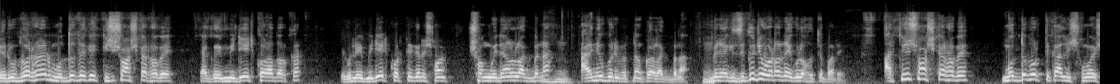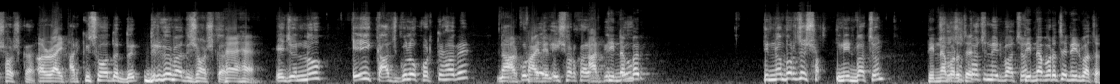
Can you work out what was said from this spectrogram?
এই রূপরেখার মধ্য থেকে কিছু সংস্কার হবে। একদম ইমিডিয়েট করা দরকার। এগুলো ইমিডিয়েট করতে গেলে সংবিধানও লাগবে না আইনও পরিবর্তন করা লাগবে না। বিনা এক্সিকিউটিভ অর্ডার এগুলো হতে পারে। আর কিছু সংস্কার হবে মধ্যবর্তীকালীন সময় সংস্কার. আর কিছু হয়তো দীর- দীর্ঘমেয়াদী সংস্কার। হ্যাঁ, হ্যাঁ। এই জন্য এই কাজগুলো করতে হবে না করলে এই সরকার তিন নম্বর হচ্ছে নির্বাচন। তিন নম্বর হচ্ছে নির্বাচন। তিন নম্বর হচ্ছে নির্বাচন।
